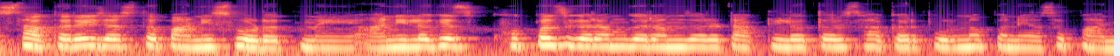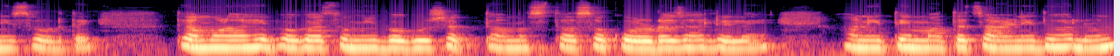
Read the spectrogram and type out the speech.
साखरही जास्त पाणी सोडत नाही. आणि लगेच खूपच गरम गरम जर टाकलं तर साखर पूर्णपणे असं पाणी सोडते. त्यामुळं हे बघा तुम्ही बघू शकता मस्त असं कोरडं झालेलं आहे. आणि ते मग आता चाळणीत घालून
